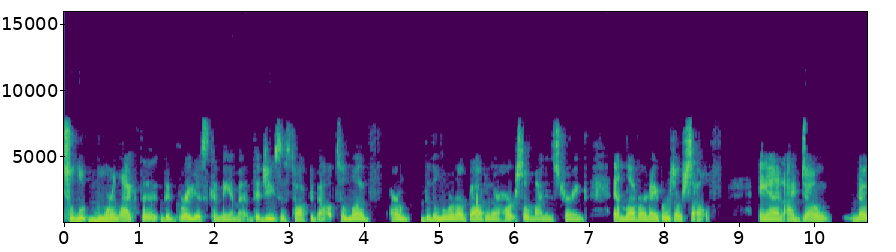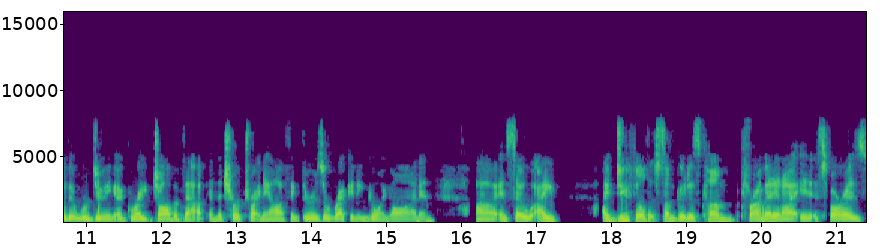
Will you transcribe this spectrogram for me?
to look more like the the greatest commandment that Jesus talked about: to love our the Lord our God with our heart, soul, mind, and strength, and love our neighbors ourselves. And I don't know that we're doing a great job of that in the church right now. I think there is a reckoning going on, and uh, and so I I do feel that some good has come from it. And I, as far as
